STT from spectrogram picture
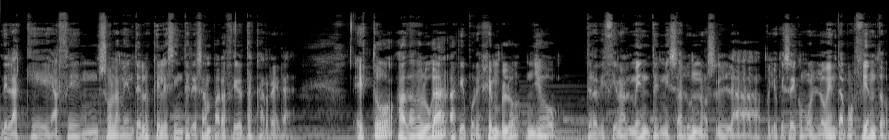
de la que hacen solamente los que les interesan para ciertas carreras. Esto ha dado lugar a que, por ejemplo, yo tradicionalmente mis alumnos, la, pues yo que sé, como el 90%,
